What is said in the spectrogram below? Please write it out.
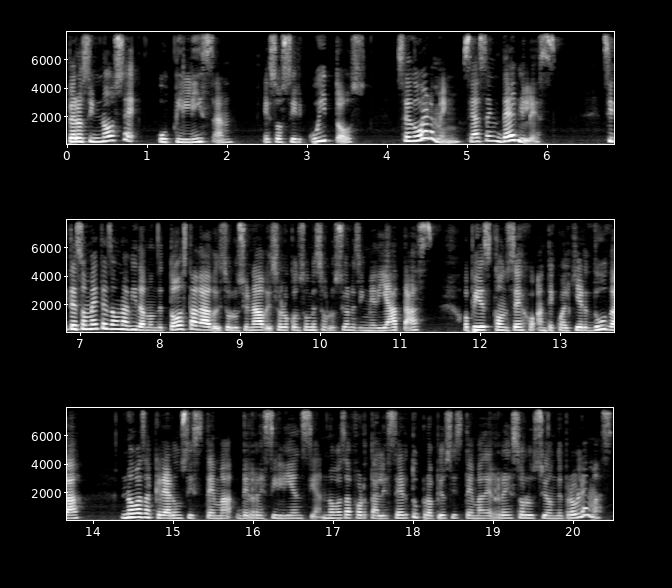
Pero si no se utilizan esos circuitos, se duermen, se hacen débiles. Si te sometes a una vida donde todo está dado y solucionado y solo consumes soluciones inmediatas, o pides consejo ante cualquier duda, no vas a crear un sistema de resiliencia, no vas a fortalecer tu propio sistema de resolución de problemas.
